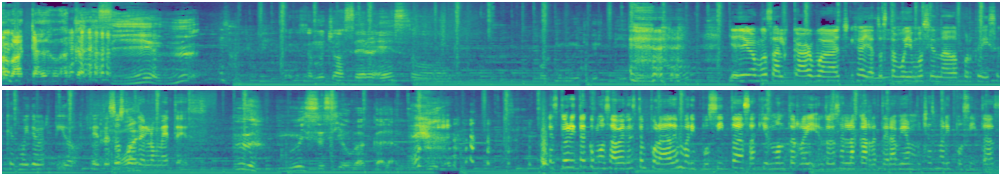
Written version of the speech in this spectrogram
abacala, abacala. Sí. Me gusta mucho hacer eso. Porque es muy divertido. Ya llegamos al car wash y Hayato está muy emocionado porque dice que es muy divertido. Es de esos donde lo metes. Uh, muy sucio, bacala. Es que ahorita, como saben, es temporada de maripositas aquí en Monterrey, entonces en la carretera había muchas maripositas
